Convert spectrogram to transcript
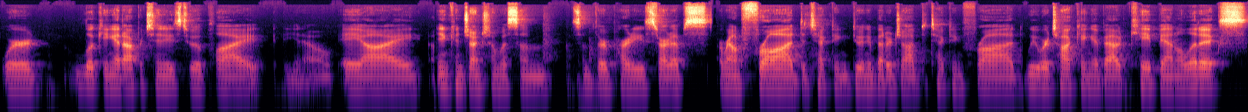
We're looking at opportunities to apply, you know, AI in conjunction with some some third party startups around fraud detecting doing a better job detecting fraud. We were talking about Cape Analytics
